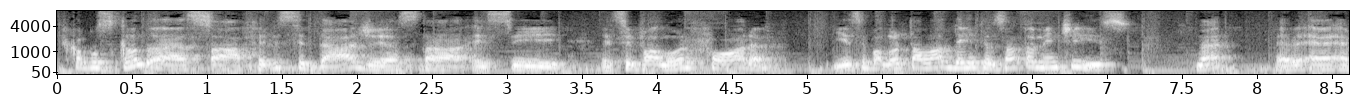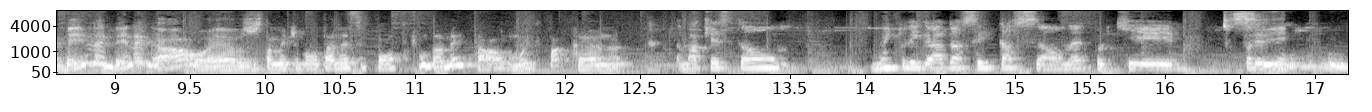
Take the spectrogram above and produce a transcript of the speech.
fica buscando essa felicidade, essa, esse, esse valor fora. E esse valor está lá dentro, exatamente isso, né? É, é, é, bem, é bem legal, é justamente voltar nesse ponto fundamental, muito bacana. É uma questão muito ligada à aceitação, né? Porque, por Sim. exemplo,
